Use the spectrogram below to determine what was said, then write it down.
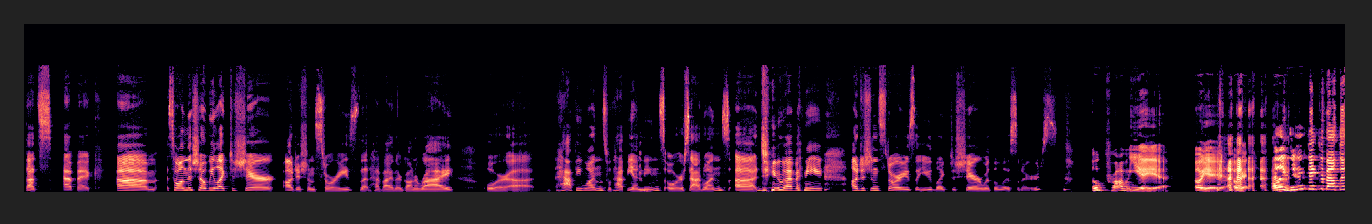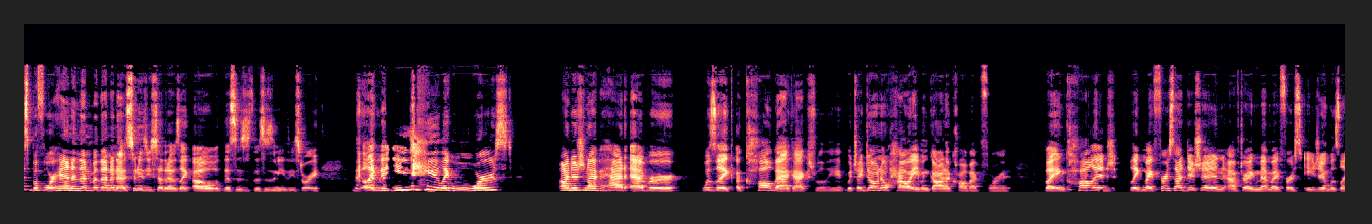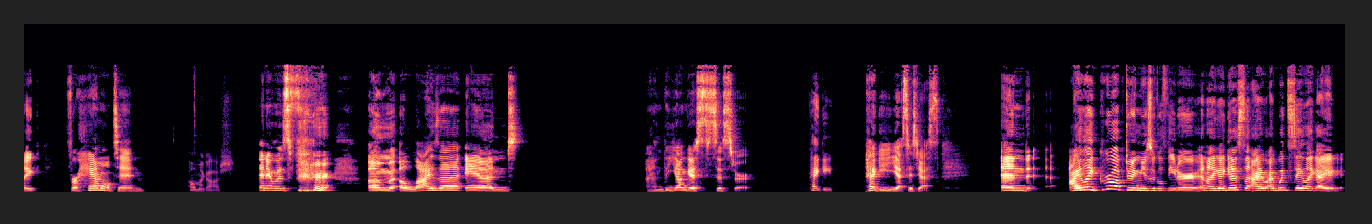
That's epic. Um, so on this show, we like to share audition stories that have either gone awry or uh, happy ones with happy endings or sad ones. Uh, do you have any audition stories that you'd like to share with the listeners? Oh, probably, yeah, yeah. Oh, yeah, yeah. Okay. I like didn't think about this beforehand, and then but then and as soon as you said that, I was like, oh, this is this is an easy story. Like the easy, like worst audition I've had ever was like a callback actually, which I don't know how I even got a callback for it. But in college, like my first audition after I met my first agent was like for Hamilton. oh my gosh. And it was for um Eliza and and the youngest sister. Peggy. Peggy, yes, yes, yes. And I like grew up doing musical theater, and like I guess I I would say like I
